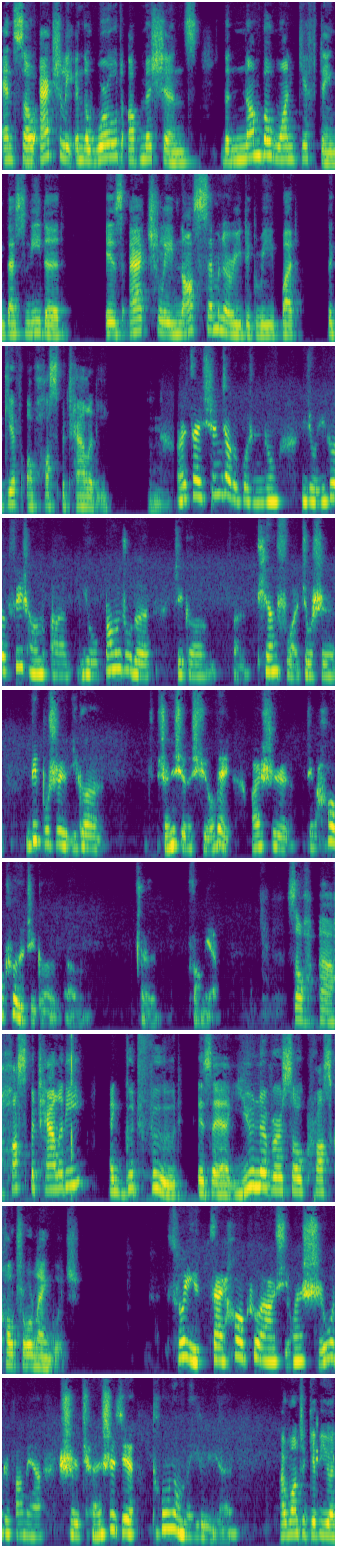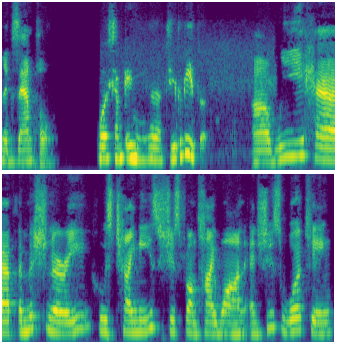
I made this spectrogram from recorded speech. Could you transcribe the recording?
And so, actually, in the world of missions, the number one gifting that's needed is actually not seminary degree, but the gift of hospitality. 而在宣教的过程中，有一个非常呃有帮助的这个呃天赋啊，就是并不是一个神学的学位，而是这个好客的这个呃呃方面。 So, uh, hospitality and good food is a universal cross cultural language. 所以在好客啊、喜欢食物这方面啊，是全世界通用的一个语言。 I want to give you an example. 我想给你一个举一个例子， Uh, we have a missionary who's Chinese. She's from Taiwan and she's working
